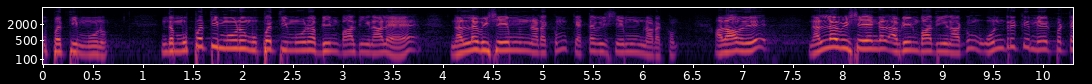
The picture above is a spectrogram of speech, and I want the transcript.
முப்பத்தி மூணு இந்த முப்பத்தி மூணு முப்பத்தி மூணு அப்படின்னு பார்த்தீங்கனாலே நல்ல விஷயமும் நடக்கும் கெட்ட விஷயமும் நடக்கும். அதாவது நல்ல விஷயங்கள் அப்படின்னு பார்த்தீங்கன்னாக்கும் ஒன்றுக்கு மேற்பட்ட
